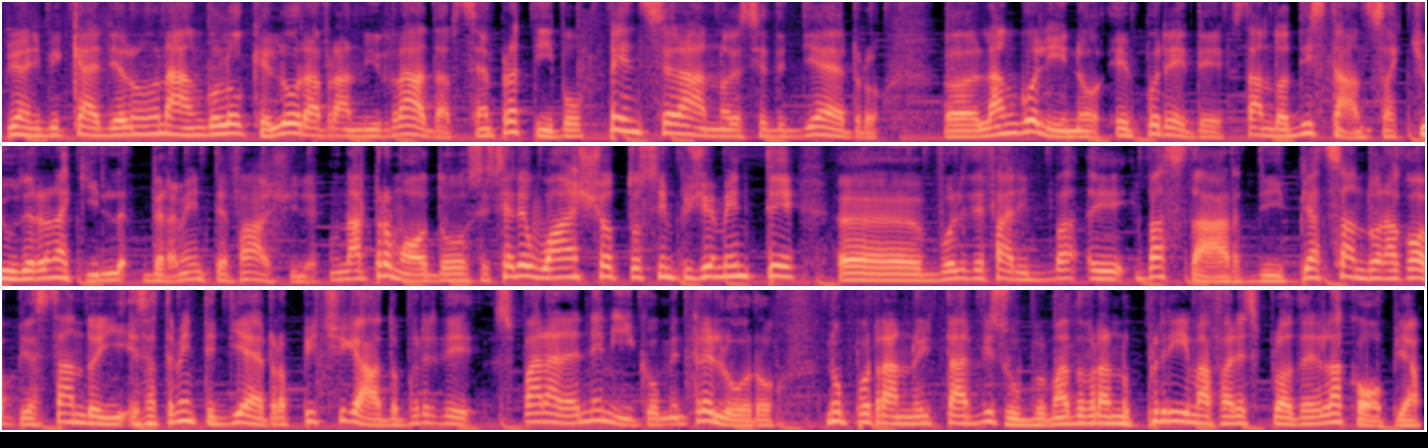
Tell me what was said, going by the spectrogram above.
prima di piccare dietro un angolo che loro avranno il radar sempre attivo, penseranno che siete dietro uh, l'angolino e potrete stando a distanza chiudere una kill veramente facile. Un altro modo, se siete one shot o semplicemente uh, volete fare i, ba i, bastardi, piazzando una coppia standogli esattamente dietro appiccicato potrete sparare al nemico mentre loro non potranno hittarvi sub ma dovranno prima far esplodere la copia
